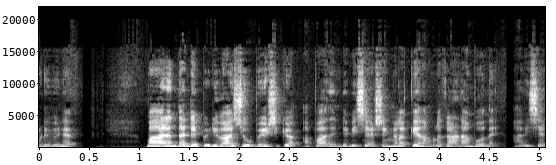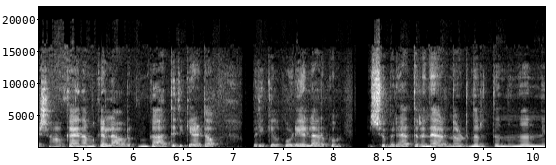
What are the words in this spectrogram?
ഒടുവിൽ ബാലൻ തന്റെ പിടിവാശി ഉപേക്ഷിക്കുക. അപ്പൊ അതിന്റെ വിശേഷങ്ങളൊക്കെ നമ്മൾ കാണാൻ പോകുന്നത് ആ വിശേഷങ്ങൾക്കായി നമുക്ക് എല്ലാവർക്കും കാത്തിരിക്കാം കേട്ടോ ഒരിക്കൽ കൂടി എല്ലാവർക്കും ശുഭരാത്രി നേർന്നോട് നിർത്തുന്നു. നന്ദി.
